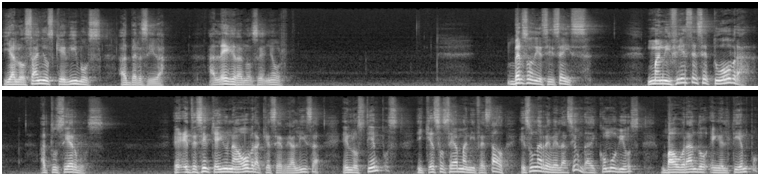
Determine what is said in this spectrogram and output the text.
y a los años que vimos adversidad. Alégranos, Señor. Verso 16 manifiéstese tu obra a tus siervos. E, es decir, que hay una obra que se realiza en los tiempos y que eso sea manifestado. Es una revelación de cómo Dios va obrando en el tiempo.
